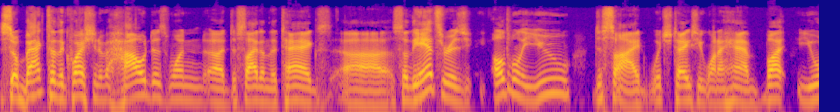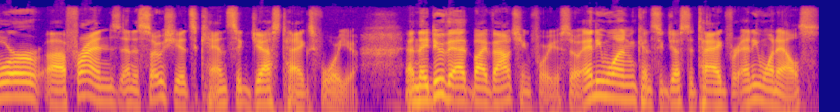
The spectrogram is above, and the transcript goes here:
So back to the question of how does one uh, decide on the tags? Uh, so the answer is ultimately you decide which tags you want to have, but your uh, friends and associates can suggest tags for you, and they do that by vouching for you. So anyone can suggest a tag for anyone else.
